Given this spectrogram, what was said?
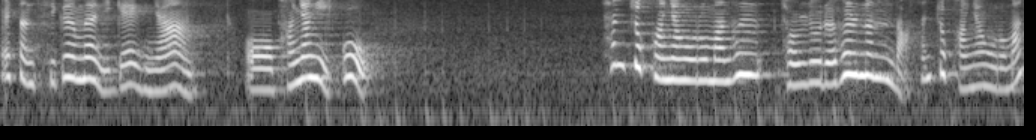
일단 지금은 이게 그냥 어, 방향이 있고 한쪽 방향으로만 흘, 전류를 흐른다. 한쪽 방향으로만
